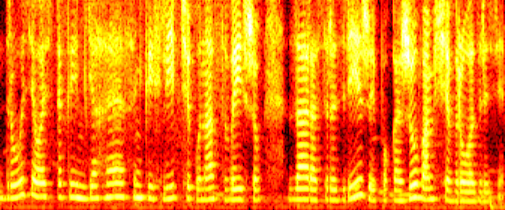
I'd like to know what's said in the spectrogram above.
Друзі, ось такий м'ягесенький хлібчик у нас вийшов. Зараз розріжу і покажу вам ще в розрізі.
